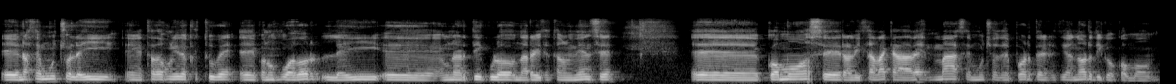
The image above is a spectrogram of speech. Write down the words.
no hace mucho leí en Estados Unidos que estuve con un jugador, leí un artículo de una revista estadounidense cómo se realizaba cada vez más en muchos deportes el ejercicio nórdico como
